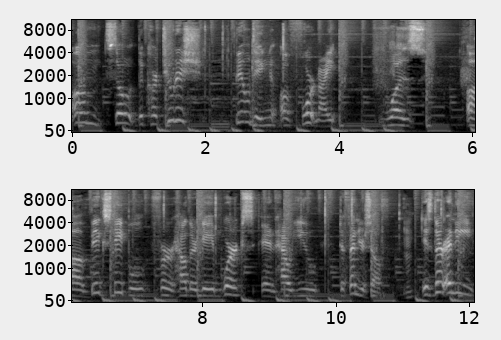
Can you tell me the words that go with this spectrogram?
Um, so the cartoonish building of Fortnite was a big staple for how their game works and how you defend yourself. Mhm. Is there any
